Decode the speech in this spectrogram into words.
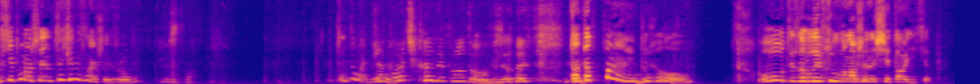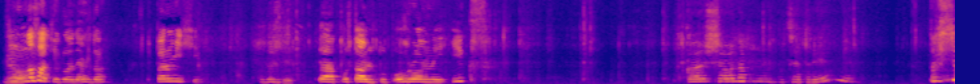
всі помножити на 3, я не знаю, що я зроблю. Плюс два. Та давай, бігом. Цепочка не продовжилась. Та давай, бігом. О, ти завалив цю, вона вже не считається. Да? Ну, назад її кладеш, да. Тепер мій хід. Подожди. Я поставлю тут огромний X. Кажеш, ще одна, це три? Та все,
